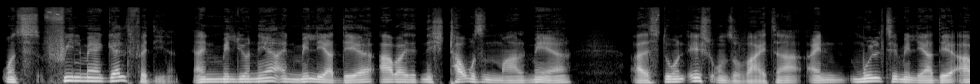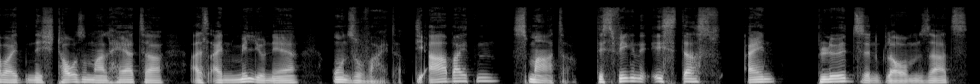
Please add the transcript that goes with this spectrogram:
und viel mehr Geld verdienen. Ein Millionär, ein Milliardär arbeitet nicht tausendmal mehr als du und ich und so weiter. Ein Multimilliardär arbeitet nicht tausendmal härter als ein Millionär und so weiter. Die arbeiten smarter. Deswegen ist das ein Blödsinn-Glaubenssatz,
